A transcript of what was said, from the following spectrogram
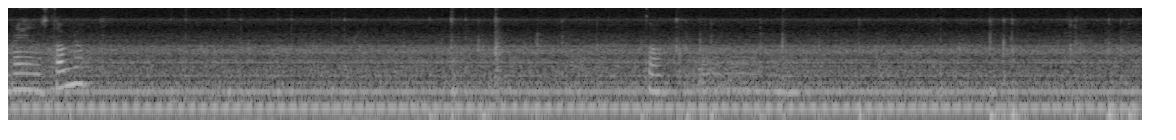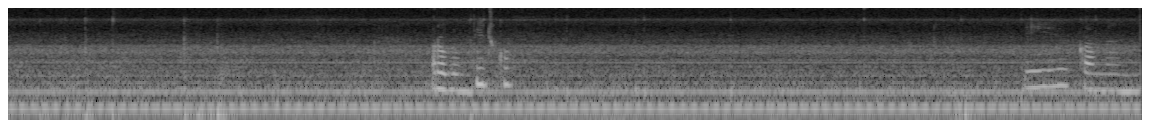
Добре, я заставлю. Так. Робимо пічку. І кам'яну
